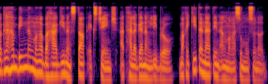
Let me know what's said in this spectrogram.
Paghahambing ng mga bahagi ng stock exchange at halaga ng libro, makikita natin ang mga sumusunod.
